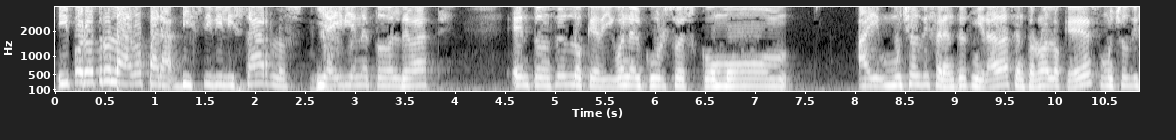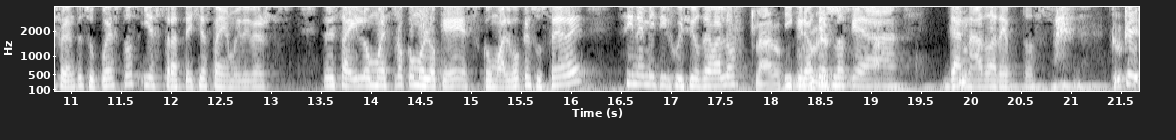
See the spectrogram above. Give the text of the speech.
y por otro lado, para visibilizarlos. Y ahí viene todo el debate. Entonces, lo que digo en el curso es como hay muchas diferentes miradas en torno a lo que es, muchos diferentes supuestos y estrategias también muy diversas. Entonces ahí lo muestro como lo que es, como algo que sucede sin emitir juicios de valor. Claro. Y creo que es lo que ha ganado adeptos. Creo que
